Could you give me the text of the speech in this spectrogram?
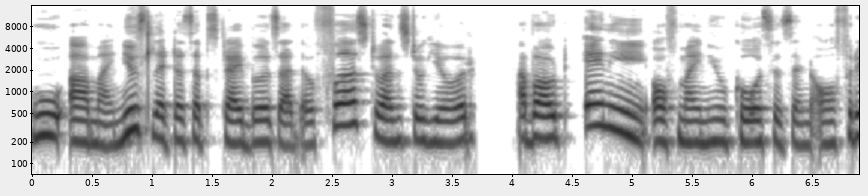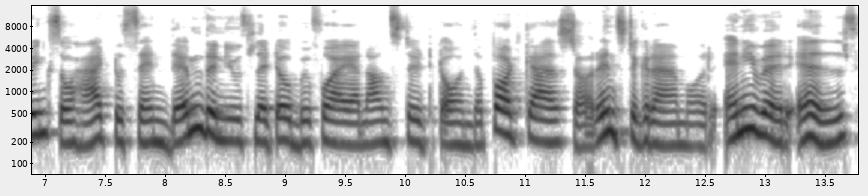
who are my newsletter subscribers are the first ones to hear about any of my new courses and offerings. So I had to send them the newsletter before I announced it on the podcast or Instagram or anywhere else.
